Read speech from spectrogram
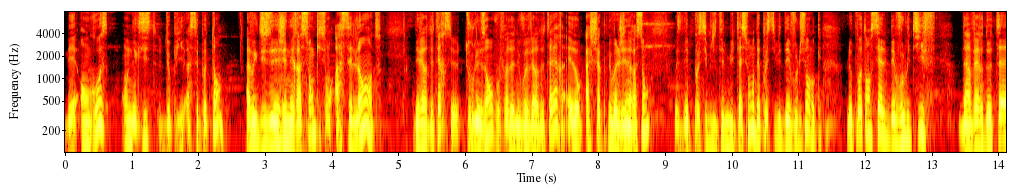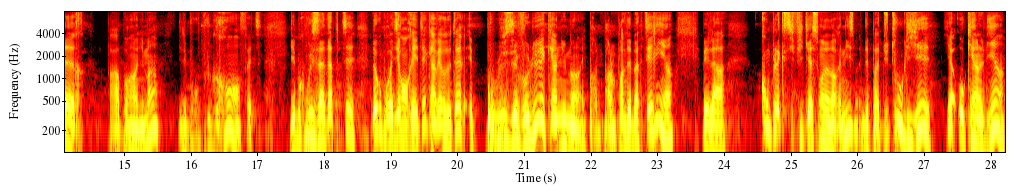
Mais en gros, on existe depuis assez peu de temps, avec des générations qui sont assez lentes. Des vers de terre, c'est tous les ans, vous faire des nouveaux vers de terre. Et donc, à chaque nouvelle génération, vous avez des possibilités de mutation, des possibilités d'évolution. Donc, le potentiel d'évolutif d'un ver de terre par rapport à un humain, il est beaucoup plus grand, en fait. Il est beaucoup plus adapté. Donc, on pourrait dire en réalité qu'un ver de terre est plus évolué qu'un humain. Et parlons parlons pas des bactéries, hein. mais la complexification d'un organisme n'est pas du tout liée. Il n'y a aucun lien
